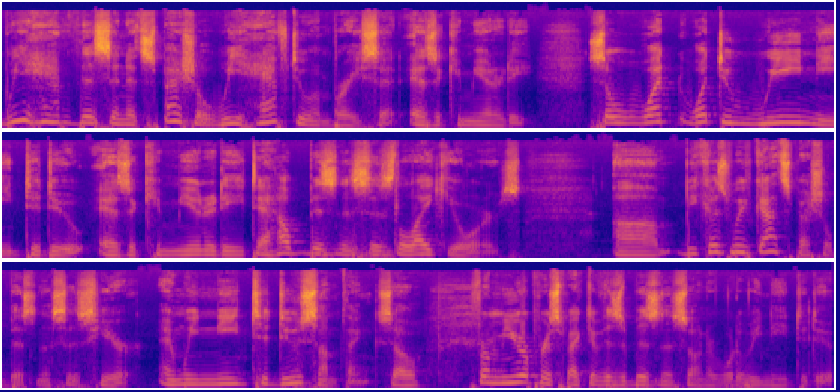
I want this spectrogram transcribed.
We have this and it's special. We have to embrace it as a community. So what what do we need to do as a community to help businesses like yours um, because we've got special businesses here and we need to do something. So, from your perspective as a business owner, what do we need to do?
